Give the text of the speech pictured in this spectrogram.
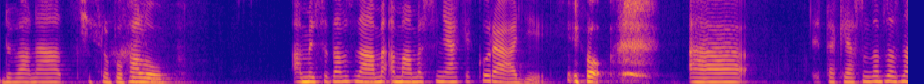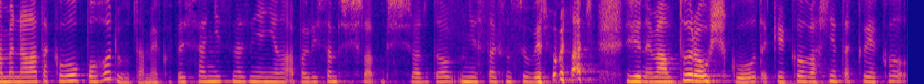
12 mm, Číslo chalup. A my se tam známe a máme se nějak jako rádi. Jo. A tak já jsem tam zaznamenala takovou pohodu, tam jako by se nic nezměnilo a pak když jsem přišla, přišla do toho města, tak jsem si uvědomila, že nemám tu roušku, tak jako vlastně tak jako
